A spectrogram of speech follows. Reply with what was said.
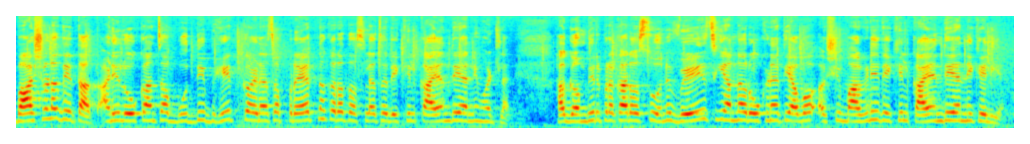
भाषणं देतात आणि लोकांचा बुद्धिभेद करण्याचा प्रयत्न करत असल्याचं देखील कायंदे यांनी म्हटलंय. हा गंभीर प्रकार असून वेळीच यांना रोखण्यात यावं अशी मागणी देखील कायंदे यांनी केली आहे.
